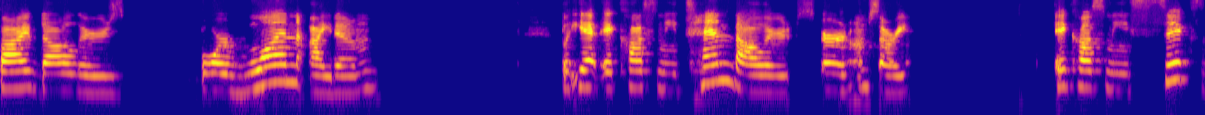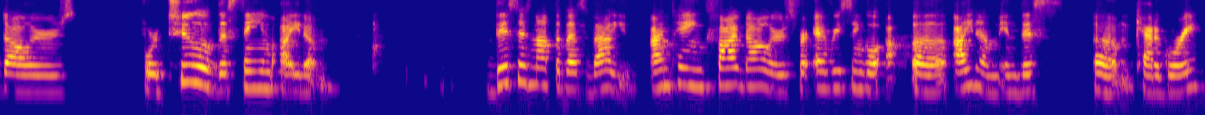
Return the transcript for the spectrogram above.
$5 for one item, but yet it costs me $10, or I'm sorry, it costs me $6 for two of the same item this is not the best value. I'm paying $5 for every single uh, item in this um, category.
